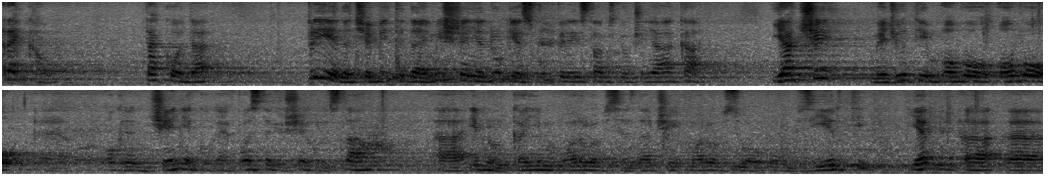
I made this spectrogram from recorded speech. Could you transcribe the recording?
Rekao. Tako da, prije da će biti da je mišljenje druge skupine islamskih učenjaka jače, međutim, ovo, ovo e, ograničenje koga je postavio šehol Islam, eh, a, Ibn Kajim, moralo bi se, znači, moralo bi se obzirti, jer a, a,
